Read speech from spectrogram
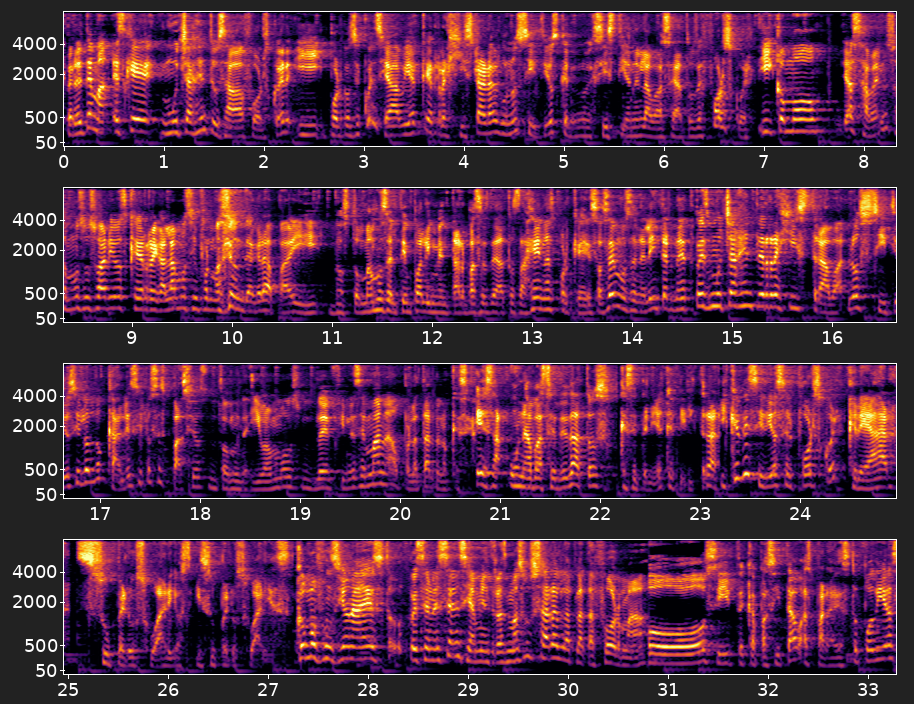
pero el tema es que mucha gente usaba Foursquare y por consecuencia había que registrar algunos sitios que no existían en la base de datos de Foursquare. Y como ya saben, somos usuarios que regalamos información de agrapa y nos tomamos el tiempo a alimentar bases de datos ajenas porque eso hacemos en el Internet, pues mucha gente registraba los sitios y los locales y los espacios donde íbamos de fin de semana o por la tarde, lo que sea. Esa una base de datos que se tenía que filtrar. ¿Y qué decidió hacer Foursquare? Crear super usuarios y superusuarias. ¿Cómo funciona esto? Pues en esencia, mientras más usaras la plataforma o si te capacitabas para esto, podías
